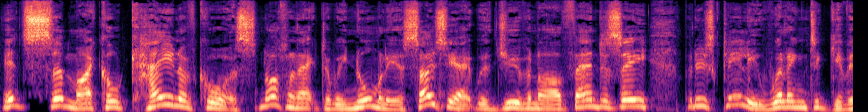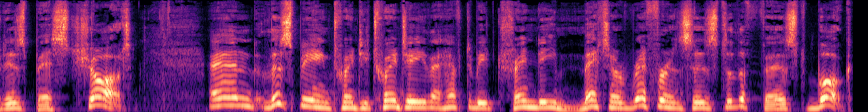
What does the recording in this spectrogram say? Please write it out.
It's Sir Michael Caine, of course, not an actor we normally associate with juvenile fantasy, but who's clearly willing to give it his best shot. And this being 2020, they have to be trendy meta references to the first book,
